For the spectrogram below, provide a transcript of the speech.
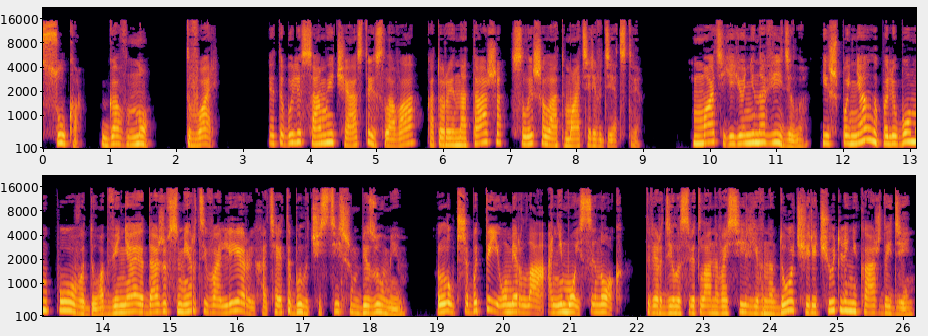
Сука, говно, тварь. Это были самые частые слова, которые Наташа слышала от матери в детстве. Мать ее ненавидела и шпыняла по любому поводу, обвиняя даже в смерти Валеры, хотя это было чистейшим безумием. «Лучше бы ты умерла, а не мой сынок», твердила Светлана Васильевна дочери чуть ли не каждый день.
